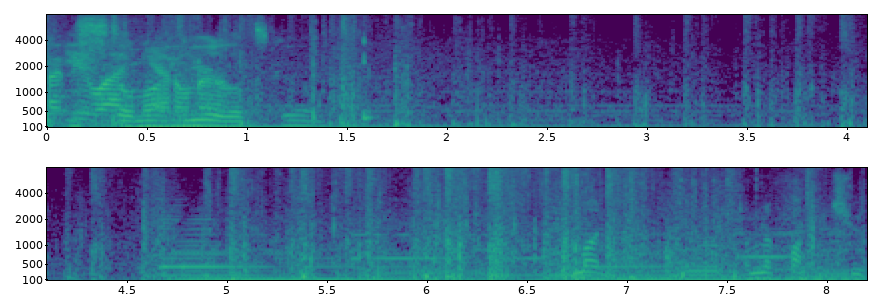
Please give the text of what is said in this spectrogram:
Might be He's still not here. know. Let's go. Come on. I'm gonna fucking shoot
